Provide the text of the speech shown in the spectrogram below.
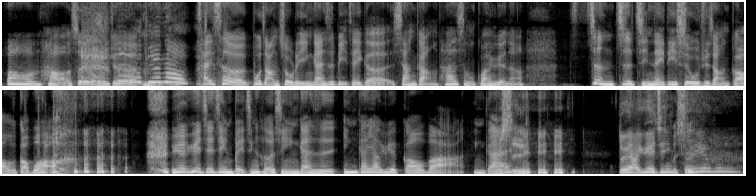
哦，好，所以我们觉得，哦、天哪、嗯，猜测部长助理应该是比这个香港他是什么官员啊？政治及内地事务局长高，搞不好，因为越接近北京核心，应该是应该要越高吧？应该不是？对啊，越近不是？对呀、啊，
